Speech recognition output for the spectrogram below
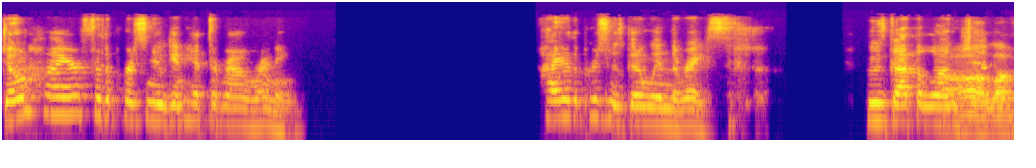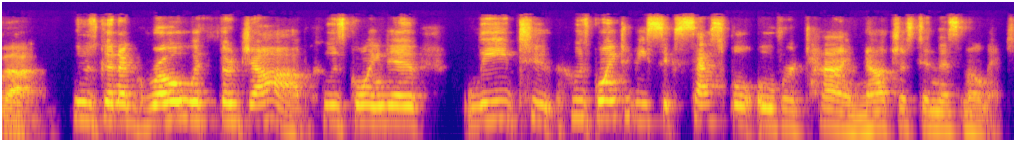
don't hire for the person who can hit the ground running. Hire the person who's going to win the race, who's got the longevity. Oh, I love that. Who's going to grow with their job? Who's going to lead to who's going to be successful over time, not just in this moment.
